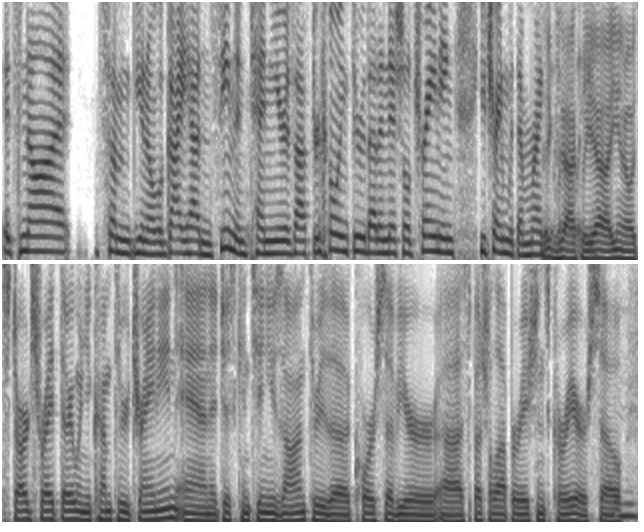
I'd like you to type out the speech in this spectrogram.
It's not some, you know, a guy you hadn't seen in 10 years after going through that initial training, you train with them regularly. Exactly. Yeah. You know, it starts right there when you come through training, and it just continues on through the course of your uh, special operations career. So Mm-hmm.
